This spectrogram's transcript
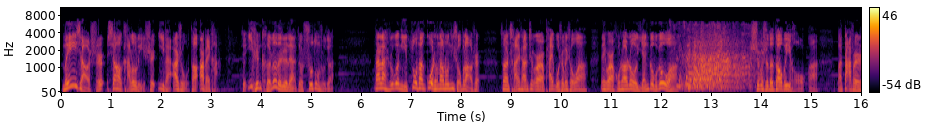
每小时消耗卡路里是一百二十五到二百卡，就一瓶可乐的热量就输送出去了。当然了，如果你做饭过程当中你手不老实，就想尝一尝这块排骨熟没熟啊，那块红烧肉盐够不够啊，时不时的叨啵一口啊，把大份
